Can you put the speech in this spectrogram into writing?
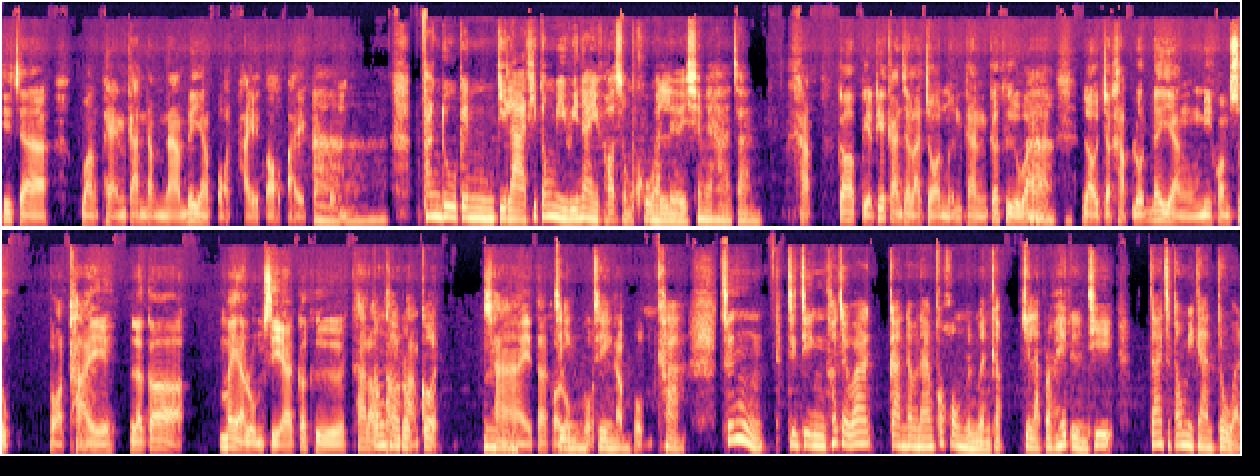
ที่จะวางแผนการดำน้ำได้อย่างปลอดภัยต่อไปครับผมฟังดูเป็นกีฬาที่ต้องมีวินัยพอสมควรเลยใช่ไหมคะอาจารย์ครับก็เปรียบเทียบการจราจรเหมือนกันก็คือว่าเราจะขับรถได้อย่างมีความสุขปลอดภัย แล้วก็ ไม่อารมณ์เสียก็คือถ้าเราทำตามกฎใช่ถ้าเขาลงกฎครับผมค่ะ ซึ่งจริง ๆ เข้าใจว่าการดำน้ำก็คงเหมือนเหมือนกับกีฬาประเภทอื่นที่น่าจะต้องมีการตรวจ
